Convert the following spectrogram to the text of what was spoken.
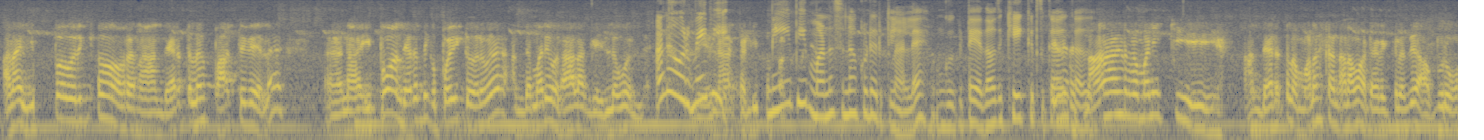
ஆனா இப்ப வரைக்கும் அவரை நான் அந்த இடத்துல பார்த்ததே இல்ல. நான் இப்போ அந்த இடத்துக்கு போயிட்டு வருவேன். அந்த மாதிரி ஒரு ஆள் அங்க இல்லவும் இல்லை. ஆனா ஒரு மேபி மேபி மனசுனா கூட இருக்கலாம்ல. உங்ககிட்ட ஏதாவது கேக்குறதுக்காக நாலரை மணிக்கு அந்த இடத்துல மனச நடமாட்டம் இருக்கிறது அப்புறம்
